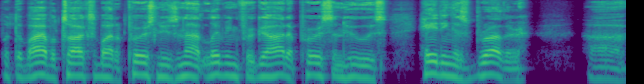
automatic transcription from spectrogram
But the Bible talks about a person who's not living for God, a person who is hating his brother, uh,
